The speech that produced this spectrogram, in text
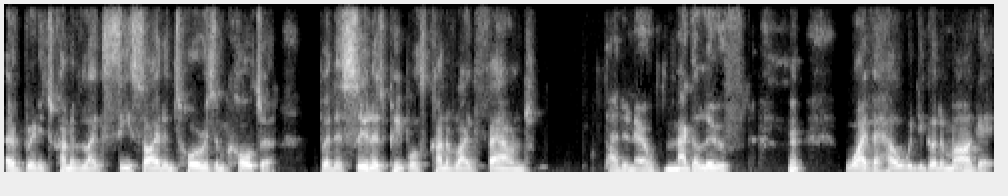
of British kind of like seaside and tourism culture. But as soon as people kind of like found, I don't know, Magaluf, why the hell would you go to Margate?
